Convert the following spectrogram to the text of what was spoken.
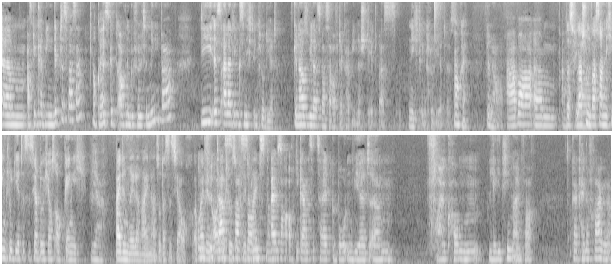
Ähm, auf den Kabinen gibt es Wasser. Okay. Es gibt auch eine gefüllte Minibar. Die ist allerdings nicht inkludiert. Genauso wie das Wasser auf der Kabine steht, was nicht inkludiert ist. Okay. Genau. Aber ähm, Dass also- Flaschenwasser nicht inkludiert ist, ist ja durchaus auch gängig Ja. bei den Reedereien. Also das ist ja auch äh, bei Und den für das, was sonst nice. einfach auch die ganze Zeit geboten wird, ähm, vollkommen legitim einfach. Gar keine Frage.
